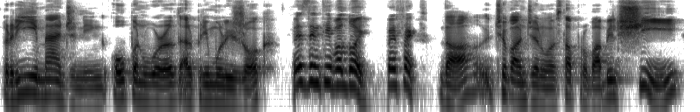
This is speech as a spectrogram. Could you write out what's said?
reimagining open world al primului joc. Resident Evil 2, perfect. Da, ceva în genul ăsta probabil și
